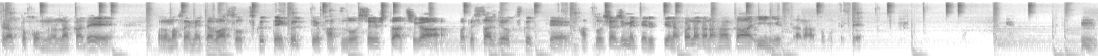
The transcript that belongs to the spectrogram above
プラットフォームの中で、そのまさにメタバースを作っていくっていう活動をしてる人たちが、こうやってスタジオを作って活動し始めてるっていうのは、これなんかなかなかいいニュースだなと思ってて。うん。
